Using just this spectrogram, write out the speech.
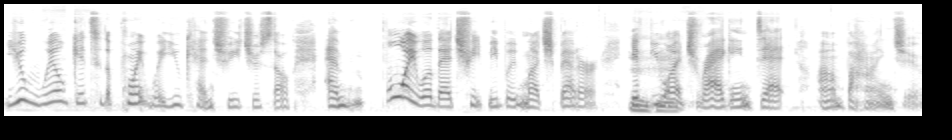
you will get to the point where you can treat yourself. And boy, will that treat me be much better if you Mhm. aren't dragging debt um, behind you.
